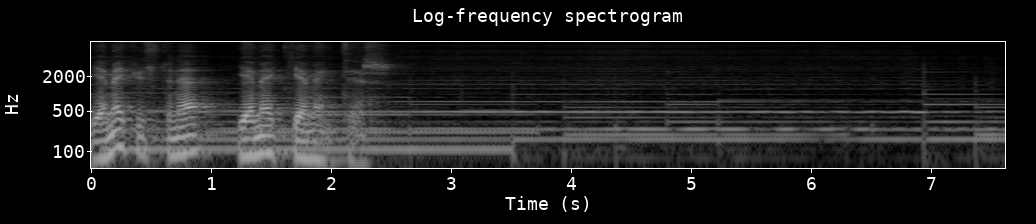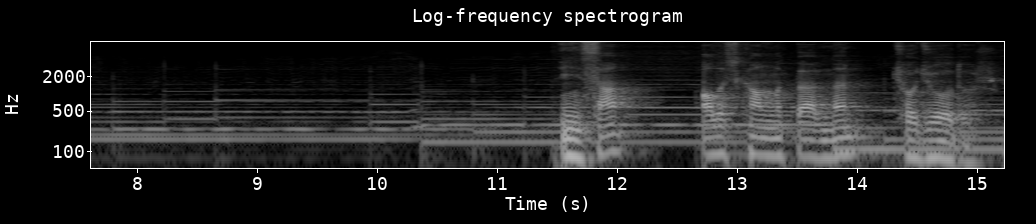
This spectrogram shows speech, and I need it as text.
yemek üstüne yemek yemektir. İnsan alışkanlıklarının çocuğudur.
